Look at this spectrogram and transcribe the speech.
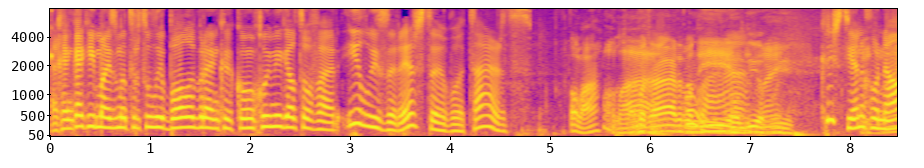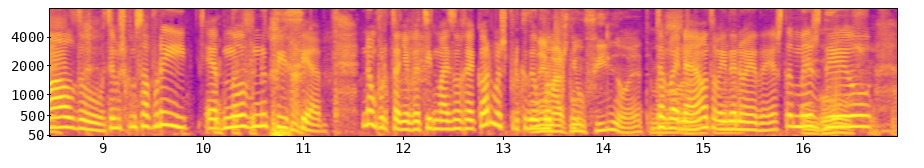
Arranca aqui mais uma tertúlia bola branca com Rui Miguel Tovar e Luís Aresta. Boa tarde. Olá. Olá. Boa tarde, bom Olá. dia. Bom dia. Rui. Cristiano Ronaldo, temos que começar por aí. É de novo notícia. Não porque tenha batido mais um recorde, mas porque deu Nem uma. mais nenhum filho, não é? Também não, também ainda não é desta, mas gols, deu sim.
